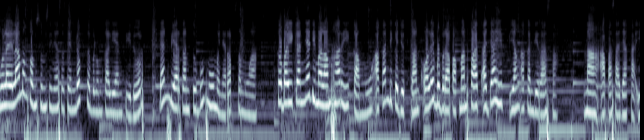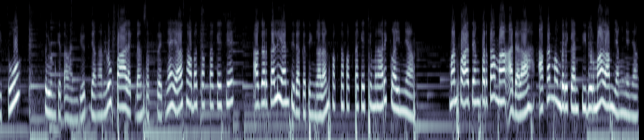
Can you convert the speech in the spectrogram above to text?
Mulailah mengkonsumsinya sesendok sebelum kalian tidur dan biarkan tubuhmu menyerap semua. Kebaikannya di malam hari, kamu akan dikejutkan oleh beberapa manfaat ajaib yang akan dirasa. Nah, apa saja kak itu? Sebelum kita lanjut, jangan lupa like dan subscribe-nya ya sahabat fakta kece agar kalian tidak ketinggalan fakta-fakta kece menarik lainnya. Manfaat yang pertama adalah akan memberikan tidur malam yang nyenyak.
